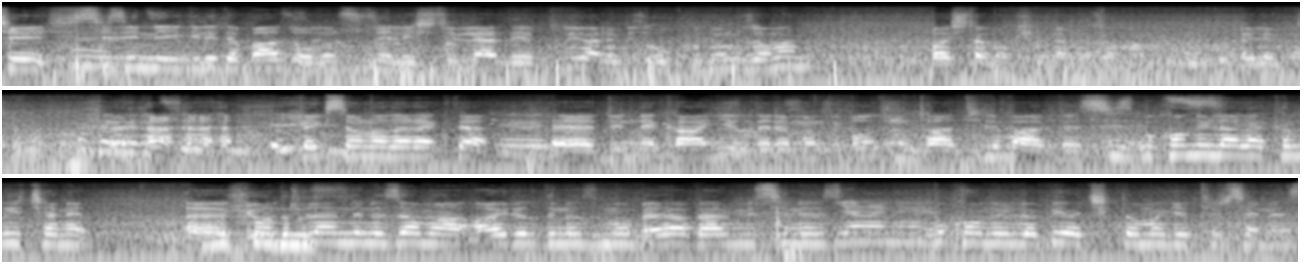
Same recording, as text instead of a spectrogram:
Şey, sizinle ilgili de bazı olumsuz eleştiriler de yapılıyor. Yani biz okuduğumuz zaman baştan okuyayım ben o zaman. Öyle mi? Peki son olarak da e, dün de Kaan Yıldırım'ın bir Bodrum tatili vardı. Siz bu konuyla alakalı hiç hani e, görüntülendiniz ama ayrıldınız mı? Beraber misiniz? Yani Bu konuyla bir açıklama getirseniz.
